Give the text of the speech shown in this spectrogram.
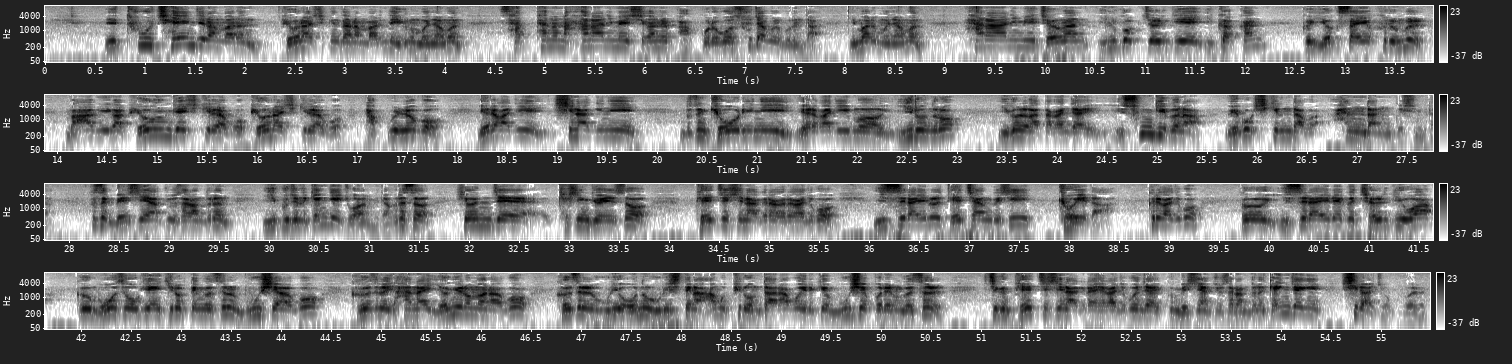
이 to change란 말은 변화시킨다는 말인데 이거는 뭐냐면 사탄은 하나님의 시간을 바꾸려고 수작을 부른다. 이 말은 뭐냐면 하나님이 정한 일곱 절기에 입각한 그 역사의 흐름을 마귀가 변개시키려고 변화시키려고 바꾸려고 여러 가지 신학인이 무슨 교리니 여러 가지 뭐 이론으로 이걸 갖다가 이제 숨기거나 왜곡시킨다고 한다는 것입니다. 그래서 메시아 교 사람들은 이 구절을 굉장히 좋아합니다. 그래서 현재 개신교에서 대체 신학이라 그래가지고 이스라엘을 대체한 것이 교회다. 그래가지고 그 이스라엘의 그 절기와 그 모세오경에 기록된 것을 무시하고 그것을 하나의 영예로만 하고 그것을 우리 오늘 우리 시대는 아무 필요 없다라고 이렇게 무시해 버리는 것을 지금 대체 신학이라 해가지고 이제 그 메시아주 사람들은 굉장히 싫어하죠 그걸.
